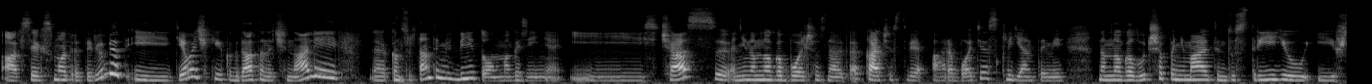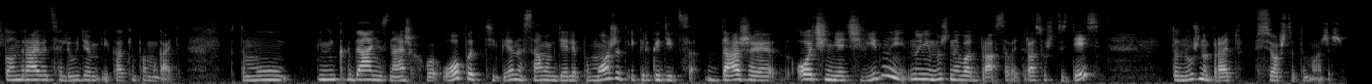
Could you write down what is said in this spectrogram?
А, все их смотрят и любят, и девочки когда-то начинали э, консультантами в Бенетон магазине, и сейчас они намного больше знают о качестве, о работе с клиентами, намного лучше понимают индустрию и что нравится людям и как им помогать. Потому ты никогда не знаешь, какой опыт тебе на самом деле поможет и пригодится. Даже очень неочевидный, но не нужно его отбрасывать. Раз уж ты здесь, то нужно брать все, что ты можешь.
